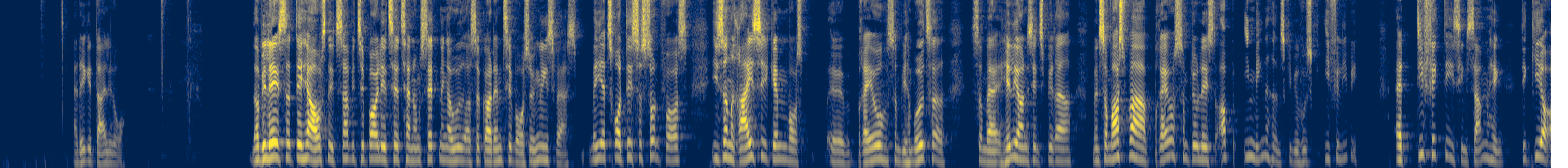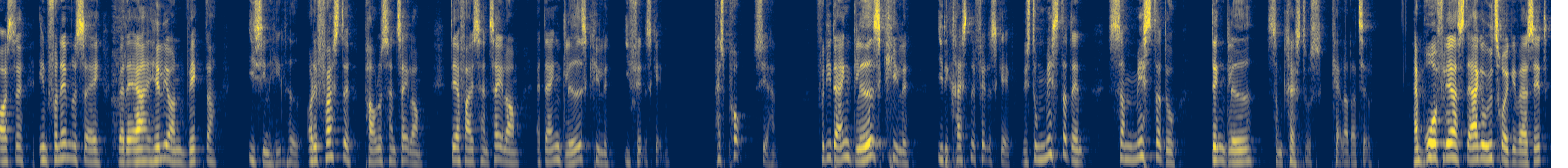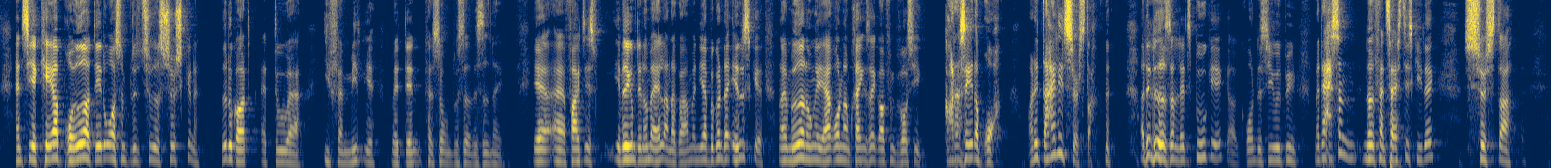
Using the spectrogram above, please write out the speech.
Er det ikke et dejligt ord? Når vi læser det her afsnit, så er vi tilbøjelige til at tage nogle sætninger ud, og så gøre dem til vores yndlingsvers. Men jeg tror, det er så sundt for os, i sådan en rejse igennem vores øh, breve, som vi har modtaget, som er Helligåndens inspireret, men som også var breve, som blev læst op i menigheden, skal vi huske, i Filippi. At de fik det i sin sammenhæng, det giver også en fornemmelse af, hvad det er, Helligånden vægter i sin helhed. Og det første, Paulus han taler om, det er faktisk, han taler om, at der er en glædeskilde i fællesskabet. Pas på, siger han. Fordi der er en glædeskilde i det kristne fællesskab. Hvis du mister den, så mister du den glæde, som Kristus kalder dig til. Han bruger flere stærke udtryk i vers 1. Han siger, kære brødre, det er et ord, som betyder søskende. Ved du godt, at du er i familie med den person, du sidder ved siden af. Jeg er faktisk, jeg ved ikke, om det er noget med alderen at gøre, men jeg er begyndt at elske, når jeg møder nogle af jer rundt omkring, så jeg kan opfinde finde på at sige, godt at se dig, bror. Og det er dejligt, søster. og det lyder sådan lidt spooky, ikke? Og grund at sige ud i byen. Men der er sådan noget fantastisk i det, ikke? Søster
